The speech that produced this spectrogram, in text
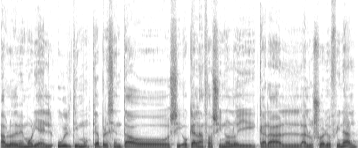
hablo de memoria, el último que ha presentado o que ha lanzado Synology cara al, al usuario final.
